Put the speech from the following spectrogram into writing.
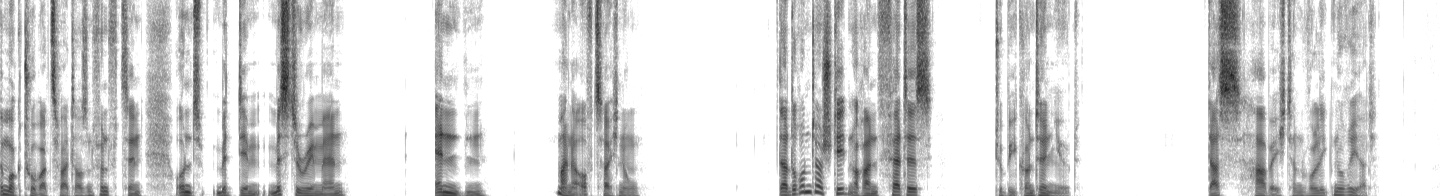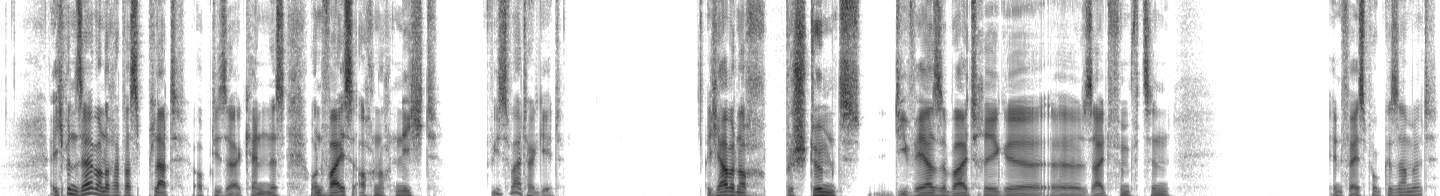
im Oktober 2015 und mit dem Mystery Man enden meine Aufzeichnungen. Darunter steht noch ein fettes To be continued. Das habe ich dann wohl ignoriert. Ich bin selber noch etwas platt ob dieser Erkenntnis und weiß auch noch nicht, wie es weitergeht. Ich habe noch bestimmt diverse Beiträge äh, seit 15 in Facebook gesammelt,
